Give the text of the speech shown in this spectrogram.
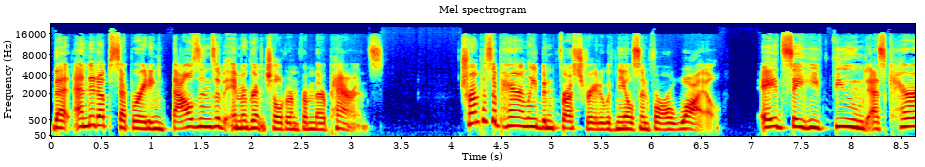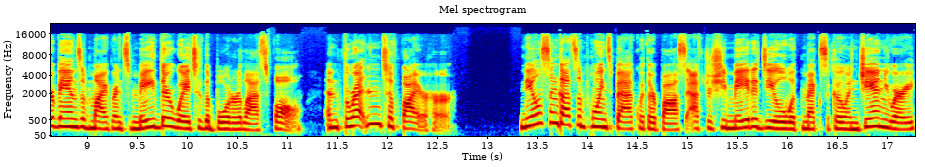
that ended up separating thousands of immigrant children from their parents. Trump has apparently been frustrated with Nielsen for a while. Aides say he fumed as caravans of migrants made their way to the border last fall and threatened to fire her. Nielsen got some points back with her boss after she made a deal with Mexico in January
